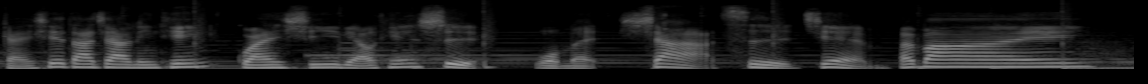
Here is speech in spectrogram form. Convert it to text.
感谢大家聆听关系聊天室，我们下次见，拜拜。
